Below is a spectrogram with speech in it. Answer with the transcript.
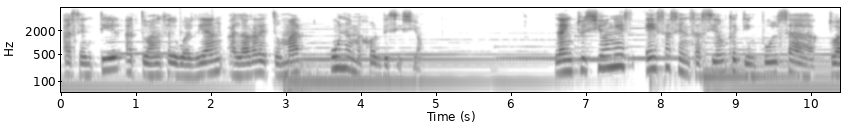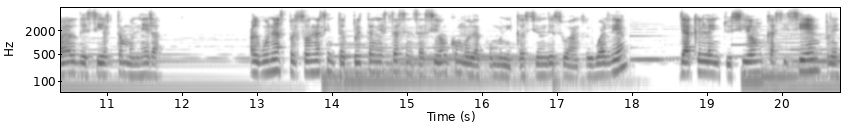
a sentir a tu ángel guardián a la hora de tomar una mejor decisión. La intuición es esa sensación que te impulsa a actuar de cierta manera. Algunas personas interpretan esta sensación como la comunicación de su ángel guardián, ya que la intuición casi siempre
